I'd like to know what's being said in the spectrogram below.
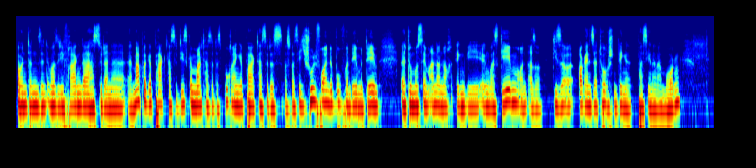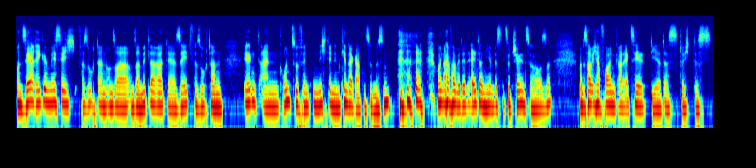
Und dann sind immer so die Fragen da, hast du deine äh, Mappe gepackt, hast du dies gemacht, hast du das Buch eingepackt, hast du das, was weiß ich, Schulfreundebuch von dem und dem, äh, du musst dem anderen noch irgendwie irgendwas geben. Und also diese organisatorischen Dinge passieren dann am Morgen. Und sehr regelmäßig versucht dann unser, unser Mittlerer, der Zaid, versucht dann irgendeinen Grund zu finden, nicht in den Kindergarten zu müssen und einfach mit den Eltern hier ein bisschen zu chillen zu Hause. Und das habe ich ja vorhin gerade erzählt dir, dass durch das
